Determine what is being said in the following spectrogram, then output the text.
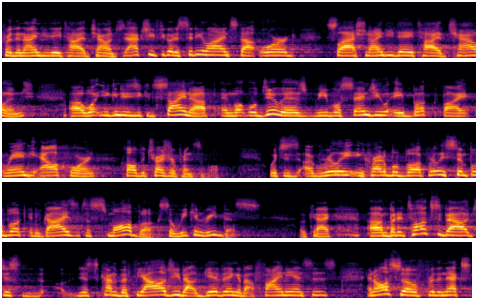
for the 90 day tithe challenge. Actually, if you go to cityalliance.org slash 90 day tithe challenge, uh, what you can do is you can sign up, and what we'll do is we will send you a book by Randy Alcorn called The Treasure Principle, which is a really incredible book, really simple book. And guys, it's a small book, so we can read this. Okay? Um, but it talks about just just kind of the theology about giving, about finances. And also, for the next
